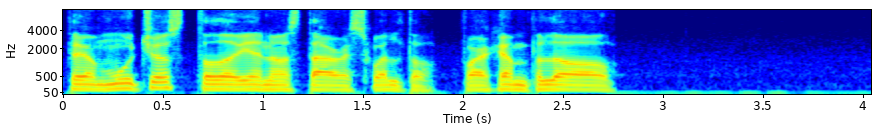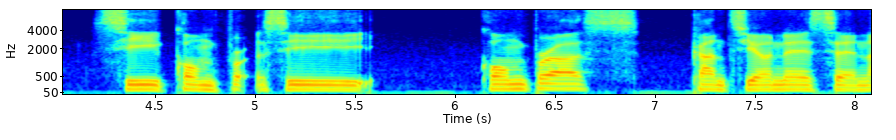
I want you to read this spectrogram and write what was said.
pero muchos todavía no está resuelto. Por ejemplo, si, si compras canciones en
